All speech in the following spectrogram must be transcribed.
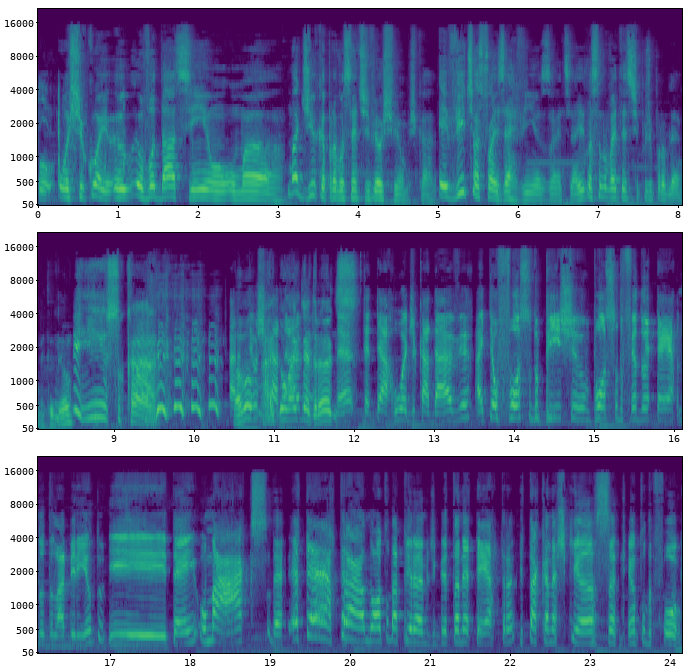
ô, ô Chico, eu, eu vou dar assim um- uma, uma dica pra você antes de ver os filmes, cara. Evite as suas ervinhas antes, aí você não vai ter esse tipo de problema, entendeu? Que isso, cara? Cara, Vamos- tem os like the cadáveres, drugs. né? Tem, tem a rua de cadáver, aí tem o fosso do piche, o poço do fedor eterno do labirinto, e tem o Max, né? É tetra no alto da pirâmide, gritando é tetra e tacando as crianças dentro do fogo.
